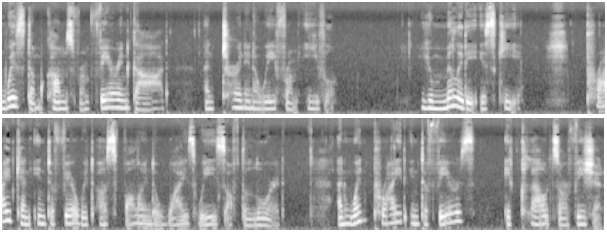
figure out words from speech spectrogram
Wisdom comes from fearing God and turning away from evil. Humility is key. Pride can interfere with us following the wise ways of the Lord. And when pride interferes, it clouds our vision.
